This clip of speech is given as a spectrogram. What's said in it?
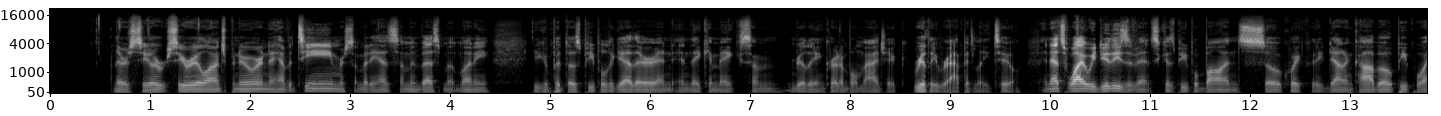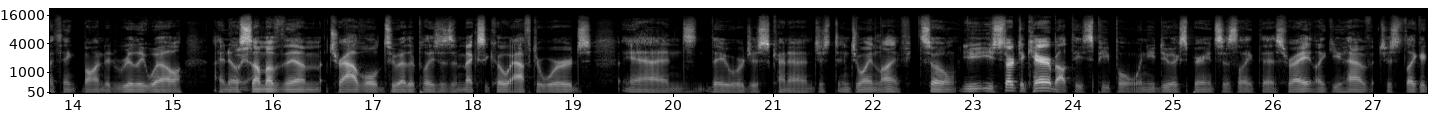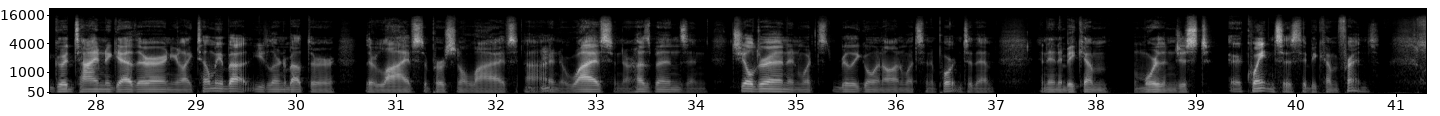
they're a serial entrepreneur and they have a team, or somebody has some investment money, you can put those people together and, and they can make some really incredible magic really rapidly, too. And that's why we do these events because people bond so quickly. Down in Cabo, people I think bonded really well. I know some of them traveled to other places in Mexico afterwards and they were just kind of just enjoying life. So you, you start to care about these people when you do experiences like this, right? Like you have just like a good time together and you're like, tell me about, you learn about their, their lives, their personal lives uh, and their wives and their husbands and children and what's really going on, what's important to them. And then they become more than just acquaintances, they become friends.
